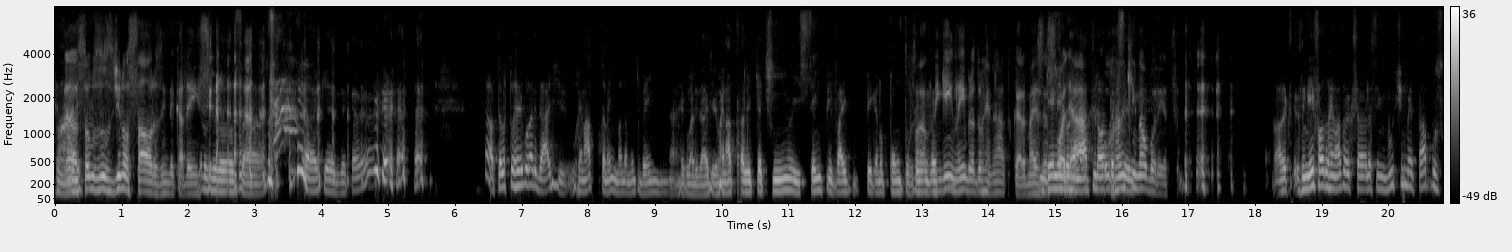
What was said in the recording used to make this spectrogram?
vale. Nós somos os dinossauros em decadência. Os dinossauros. ah, pela tua regularidade, o Renato também manda muito bem na regularidade. O Renato tá ali quietinho e sempre vai pegando ponto. Vai... Ninguém lembra do Renato, cara, mas ninguém é só olhar o, o ranking na Alboreto. Que, ninguém fala do Renato, a hora que você olha assim, última etapa, os,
